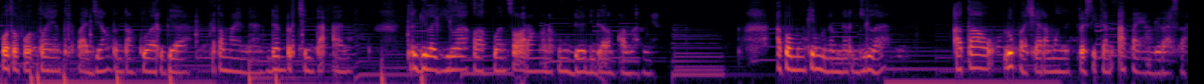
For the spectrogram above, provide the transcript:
Foto-foto yang terpajang tentang keluarga, pertemanan, dan percintaan. Tergila-gila kelakuan seorang anak muda di dalam kamarnya. Apa mungkin benar-benar gila? Atau lupa cara mengekspresikan apa yang dirasa?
